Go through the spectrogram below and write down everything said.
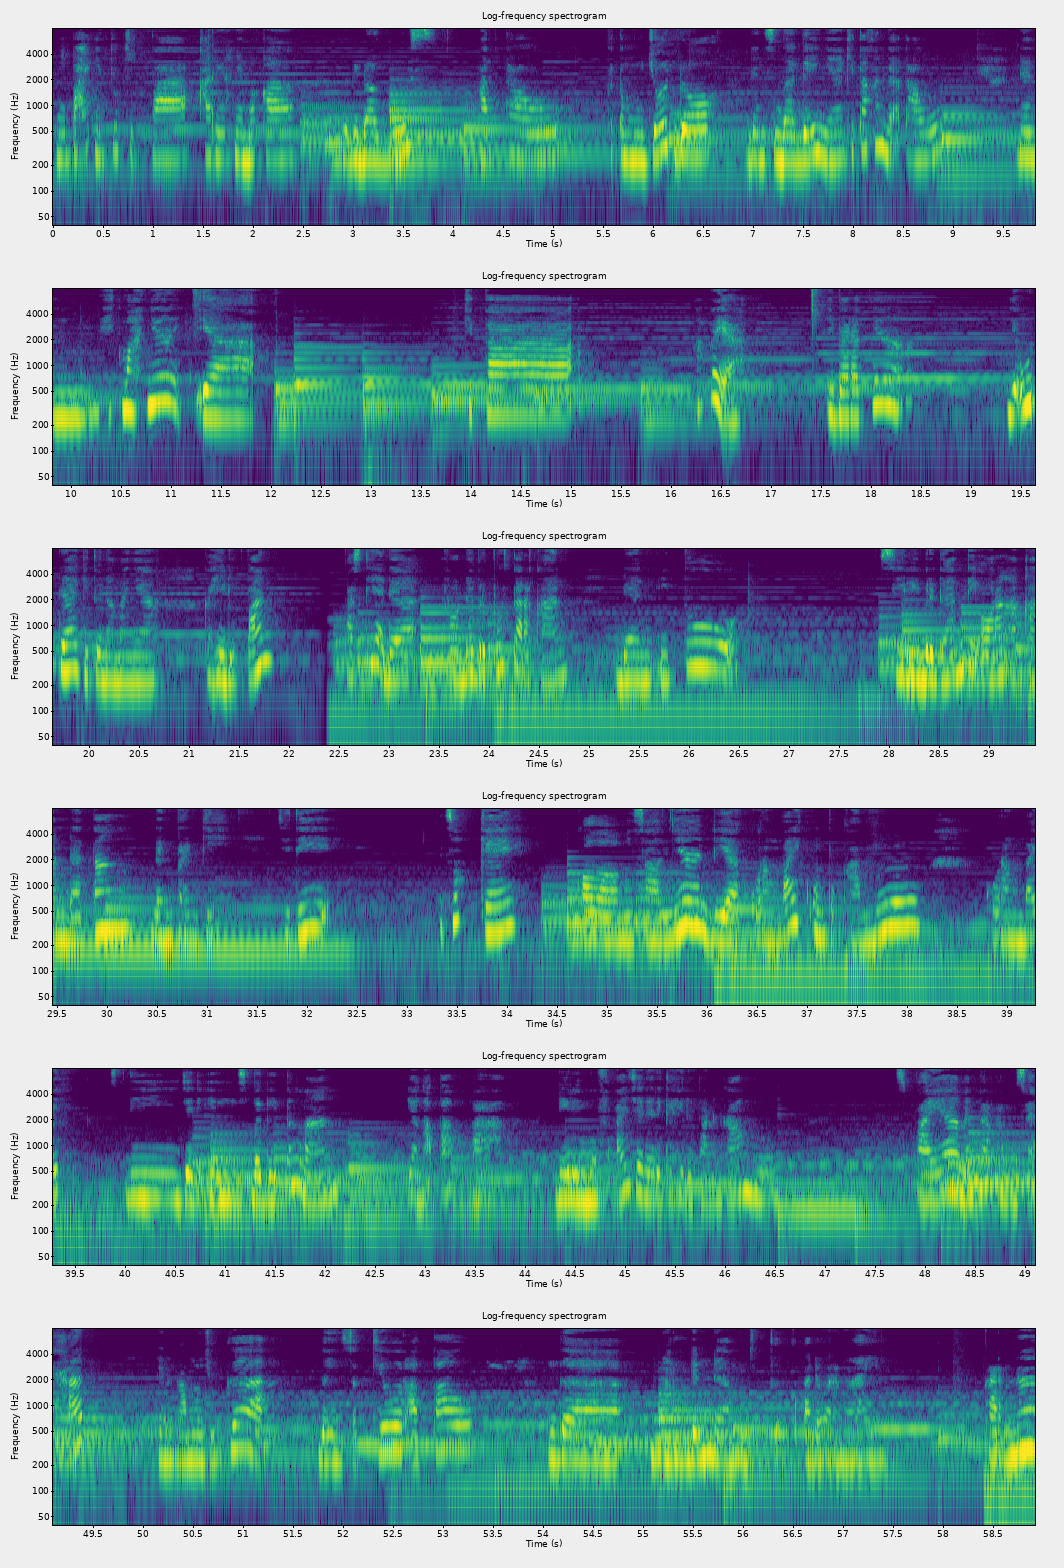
Entah itu kita karirnya bakal lebih bagus atau ketemu jodoh dan sebagainya kita kan nggak tahu. Dan hikmahnya ya kita apa ya ibaratnya ya udah gitu namanya kehidupan pasti ada roda berputar kan? Dan itu silih berganti orang akan datang dan pergi. Jadi it's okay. Kalau misalnya dia kurang baik untuk kamu kurang baik dijadiin sebagai teman ya nggak apa-apa. Di remove aja dari kehidupan kamu. Supaya mental kamu sehat dan kamu juga gak insecure atau gak menaruh dendam gitu kepada orang lain. Karena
